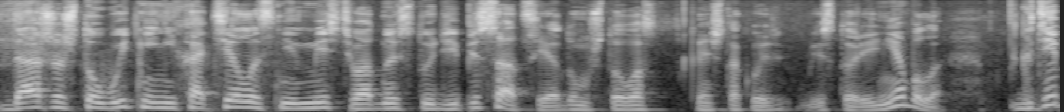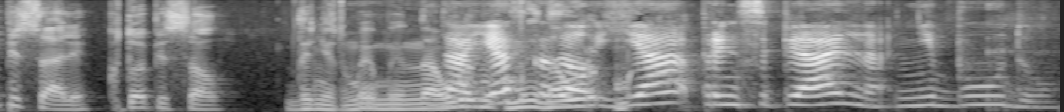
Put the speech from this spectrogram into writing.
даже, что Уитни не хотела с ним вместе в одной студии писаться. Я думаю, что у вас, конечно, такой истории не было. Где писали? Кто писал? Да нет, мы, мы на Да, уровне... я мы на сказала, ур- я принципиально не буду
